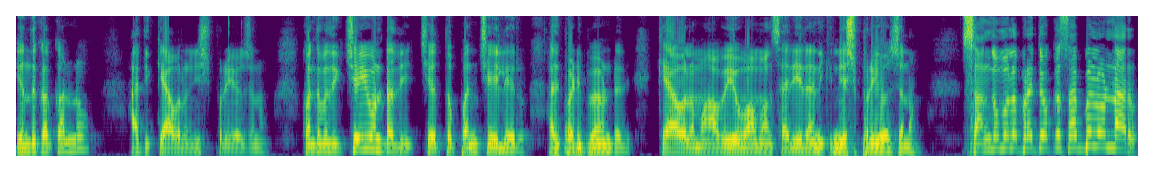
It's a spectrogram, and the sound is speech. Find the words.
ఎందుకు ఆ కన్ను? అది కేవలం నిష్ప్రయోజనం. కొంతమందికి చేయి ఉంటుంది చేత్తో పని చేయలేరు అది పడిపోయి ఉంటుంది. కేవలం అవయవం శరీరానికి నిష్ప్రయోజనం. సంఘములో ప్రతి ఒక్క సభ్యులు ఉన్నారు.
